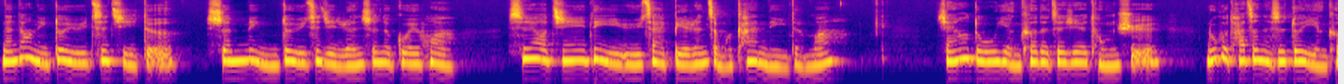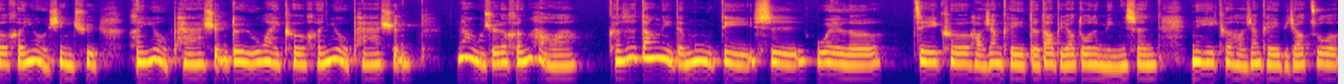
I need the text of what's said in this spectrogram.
难道你对于自己的生命，对于自己人生的规划，是要激励于在别人怎么看你的吗？想要读眼科的这些同学，如果他真的是对眼科很有兴趣、很有 passion，对于外科很有 passion，那我觉得很好啊。可是，当你的目的是为了这一科好像可以得到比较多的名声，那一科好像可以比较做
